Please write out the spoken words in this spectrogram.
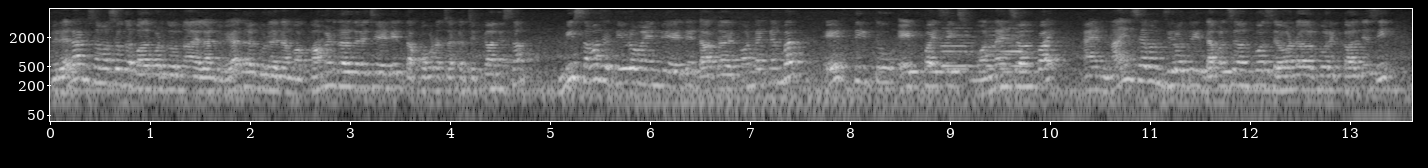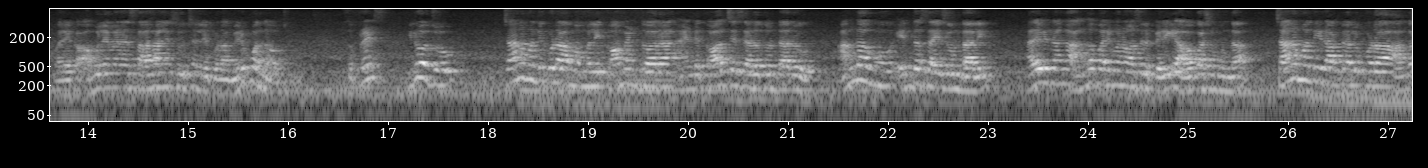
మీరు ఎలాంటి సమస్యలతో బాధపడుతున్నా ఎలాంటి వ్యాధులకు గురైనా మా కామెంట్ ద్వారా తెలియజేయండి తప్పకుండా చక్కగా చిట్కా అందిస్తాం. మీ సమస్య తీవ్రమైంది అయితే doctor contact number eight three two eight five six one nine seven five and nine seven zero three double seven four seven double ఫోర్కి కాల్ చేసి వారి యొక్క అమూల్యమైన సలహాలని సూచనలు కూడా మీరు పొందవచ్చు. సో ఫ్రెండ్స్ ఈరోజు చాలా మంది కూడా మమ్మల్ని కామెంట్ ద్వారా అండ్ కాల్ చేసి అడుగుతుంటారు అంగము ఎంత సైజు ఉండాలి? అదేవిధంగా అంగ పరిమాణం అసలు పెరిగే అవకాశం ఉందా? చాలా మంది డాక్టర్లు కూడా అంగ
